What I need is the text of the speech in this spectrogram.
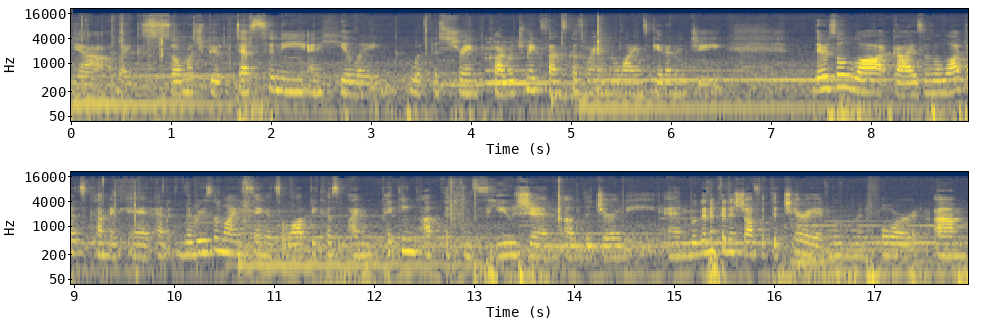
yeah, like so much beauty, destiny and healing with the strength card, which makes sense because we're in the Lionsgate energy. There's a lot, guys. There's a lot that's coming in, and the reason why I'm saying it's a lot because I'm picking up the confusion of the journey, and we're gonna finish off with the Chariot movement forward. Um,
